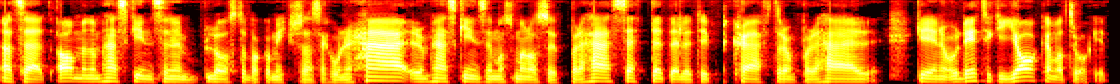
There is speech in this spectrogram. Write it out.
Att säga att ja, men de här skinsen är låsta bakom mikrotransaktioner här, de här skinsen måste man låsa upp på det här sättet eller typ crafta dem på det här grejerna och det tycker jag kan vara tråkigt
